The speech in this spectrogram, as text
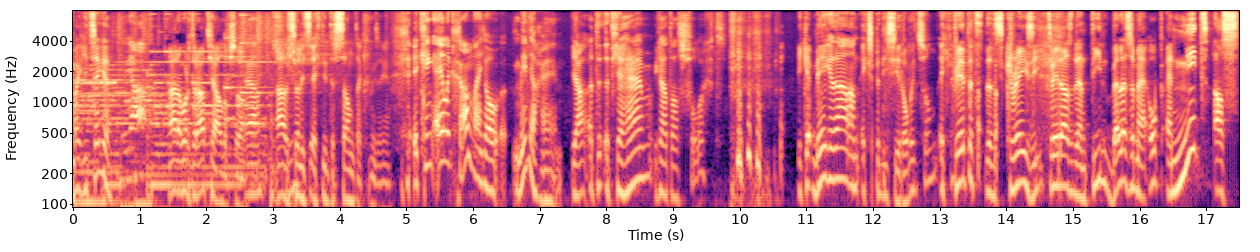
Mag ik iets zeggen? Ja. Ah, dat wordt eruit gehaald of zo. Ja. Ah, dat is wel iets echt interessants, dat ik ging zeggen. Ik ging eigenlijk gaan naar jouw mediageheim. Ja, het, het geheim gaat als volgt. Ik heb meegedaan aan Expeditie Robinson. Ik weet het, dat is crazy. 2010 bellen ze mij op en niet als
